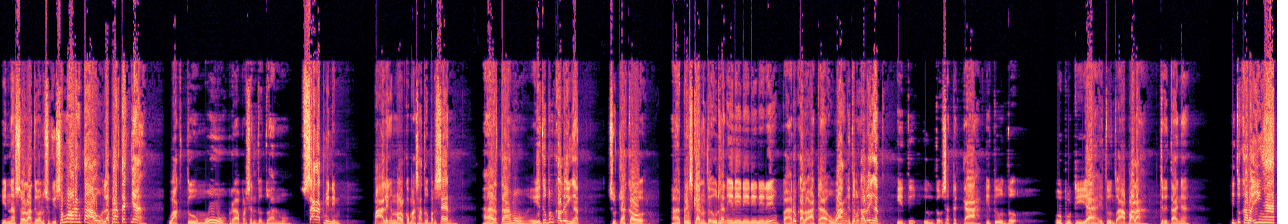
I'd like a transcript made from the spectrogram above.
Inna sholati wa nusuki. Semua orang tahu. Lah prakteknya. Waktumu berapa persen untuk Tuhanmu? Sangat minim paling 0,1 persen hartamu itu pun kalau ingat sudah kau habiskan untuk urusan ini ini ini ini baru kalau ada uang itu pun kalau ingat itu untuk sedekah itu untuk ubudiyah itu untuk apalah ceritanya itu kalau ingat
